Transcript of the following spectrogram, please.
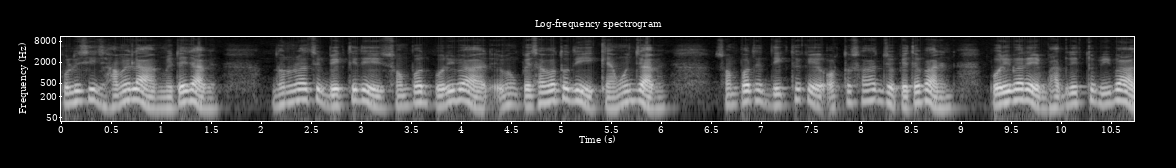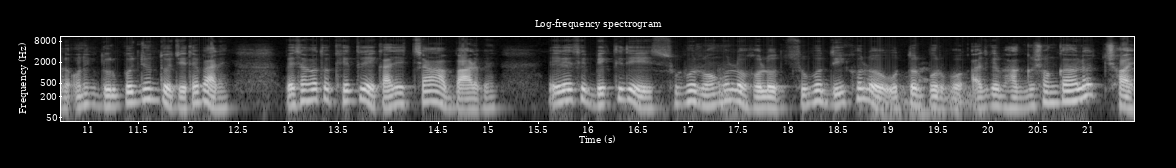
পুলিশি ঝামেলা মিটে যাবে, ধনুরাশির ব্যক্তিদের সম্পদ, পরিবার এবং পেশাগত দিক কেমন যাবে সম্পদের দিক থেকে অর্থ সাহায্য পেতে পারেন। পরিবারে ভ্রাতৃত্ব বিবাদ অনেক দূর পর্যন্ত যেতে পারে। পেশাগত ক্ষেত্রে কাজের চাপ বাড়বে। এই রাশির ব্যক্তিদের শুভ রং হলো হলুদ, শুভ দিক হলো উত্তর পূর্ব। আজকের ভাগ্য সংখ্যা হলো ছয়।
